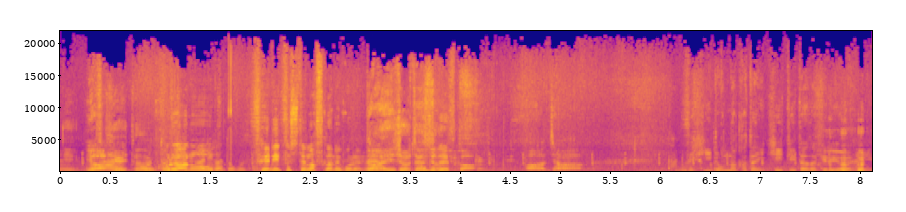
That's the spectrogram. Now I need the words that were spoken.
にお付きいや合いいただいて。本当これあの成立してますかねこれね。大丈夫です。大丈夫ですか？あじゃあぜひいろんな方に聞いていただけるように。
